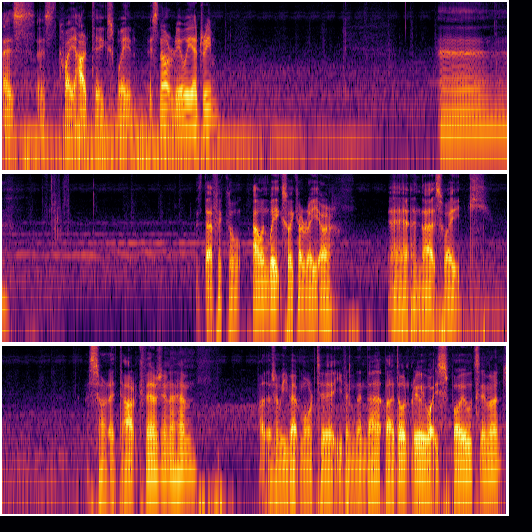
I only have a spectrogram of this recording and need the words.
It's it's quite hard to explain. It's not really a dream. Uh, it's difficult. Alan Wake's like a writer, uh, and that's like a sort of dark version of him. But there's a wee bit more to it even than that. But I don't really want to spoil too much.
